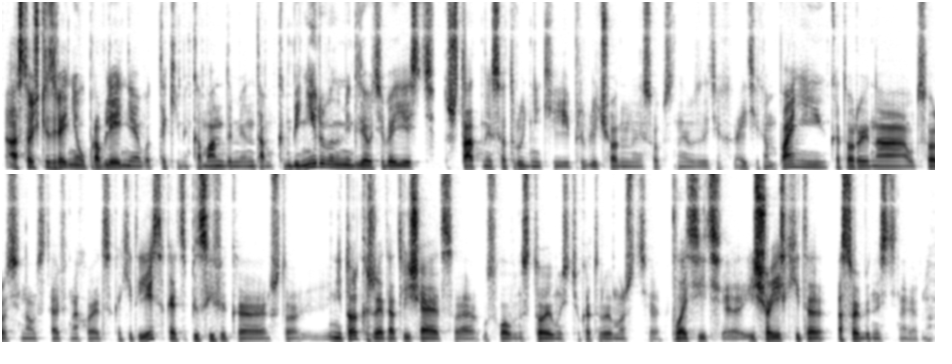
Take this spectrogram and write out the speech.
А с точки зрения управления вот такими командами, ну, там, комбинированными, где у тебя есть штатные сотрудники и привлеченные, собственно, из этих IT-компаний, которые на аутсорсе, на аутстафе находятся, какие-то есть какая-то специфика, что не только же это отличается условно стоимостью, которую вы можете платить, еще есть какие-то особенности, наверное?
